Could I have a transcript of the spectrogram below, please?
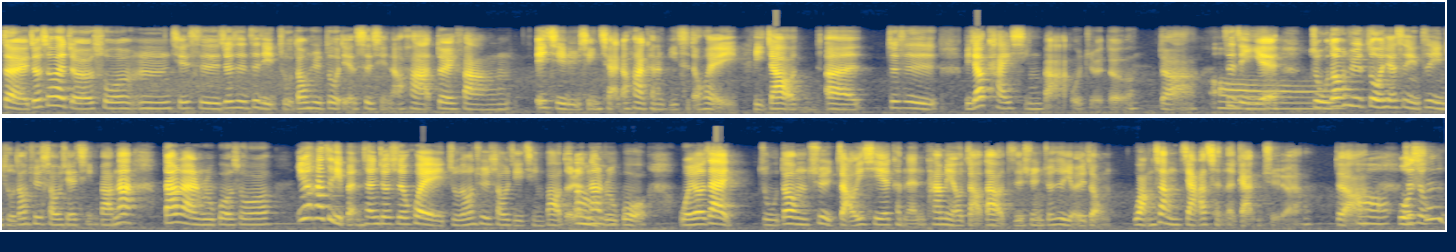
对，就是会觉得说，嗯，其实就是自己主动去做点事情的话，对方一起旅行起来的话，可能彼此都会比较呃，就是比较开心吧。我觉得，对啊，自己也主动去做一些事情，自己主动去收一些情报。那当然，如果说。因为他自己本身就是会主动去收集情报的人，那如果我又在主动去找一些可能他没有找到的资讯，就是有一种往上加成的感觉啊，对啊，就是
